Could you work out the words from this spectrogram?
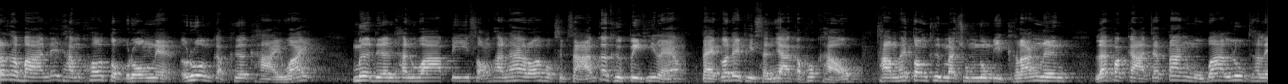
รัฐบาลได้ทำข้อตกลงเนี่ยร่วมกับเครือข่ายไว้ เมื่อเดือนธันวาปี 2563 ก็คือปีที่แล้ว แต่ก็ได้ผิดสัญญากับพวกเขาทำให้ต้องขึ้นมาชุมนุมอีกครั้งหนึ่ง และประกาศจะตั้งหมู่บ้านลูกทะเล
